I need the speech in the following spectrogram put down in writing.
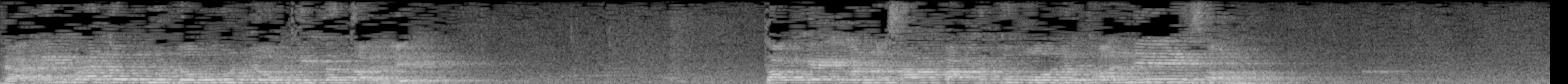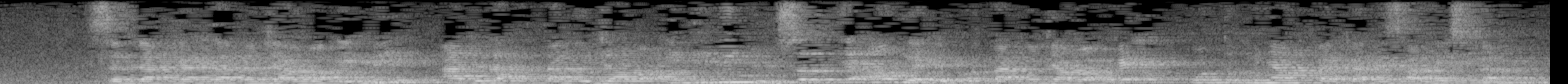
Daripada muda-muda kita tak boleh. Tak kira kau nak sampai ketua Dia tak boleh sama Sedangkan tanggungjawab ini adalah tanggungjawab individu. Setiap orang dipertanggungjawabkan untuk menyampaikan risalah Islam.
